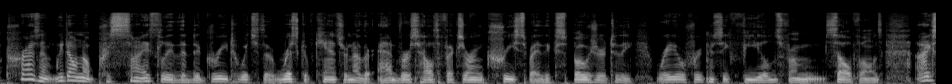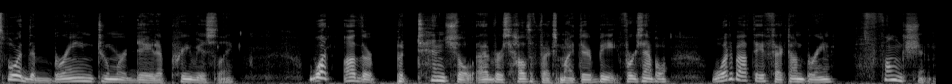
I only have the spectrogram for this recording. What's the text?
At present, we don't know precisely the degree to which the risk of cancer and other adverse health effects are increased by the exposure to the radio frequency fields from cell phones. I explored the brain tumor data previously. What other potential adverse health effects might there be? For example, what about the effect on brain function?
